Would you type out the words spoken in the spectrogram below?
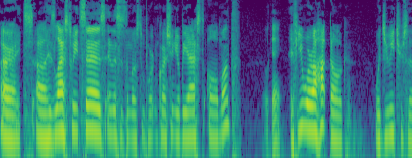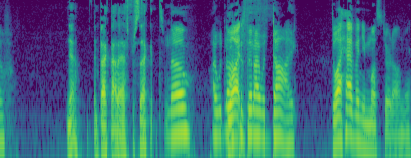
All right. Uh, his last tweet says, and this is the most important question you'll be asked all month: Okay. If you were a hot dog, would you eat yourself? Yeah. In fact, I'd ask for seconds. No, I would not, because then I would die. Do I have any mustard on me?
